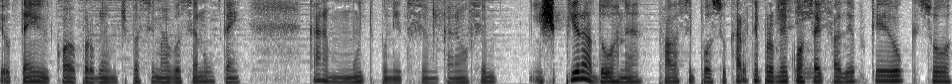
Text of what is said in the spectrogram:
Eu tenho, qual é o problema? Tipo assim, mas você não tem. Cara, muito bonito o filme, cara. É um filme inspirador, né? Fala assim, pô, se o cara tem problema e Sim, consegue sim. fazer, porque eu que sou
